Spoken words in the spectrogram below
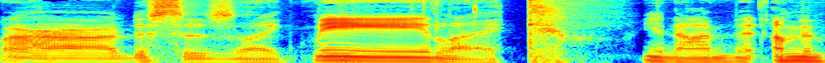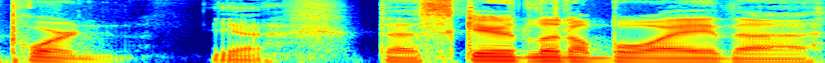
ah, this is like me, like you know, I'm I'm important. Yeah. The scared little boy, the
